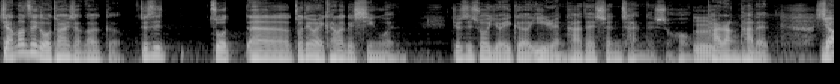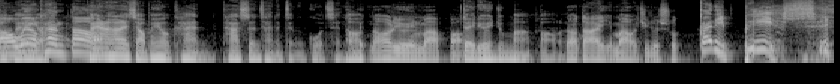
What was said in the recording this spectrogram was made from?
讲到这个，我突然想到一个，就是昨呃昨天我也看到个新闻。就是说，有一个艺人，他在生产的时候，嗯、他让他的小朋友，有我有看到，他让他的小朋友看他生产的整个过程，然后然后留言骂爆，对，留言就骂爆了，然后大家也骂回去，就说干你屁事。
